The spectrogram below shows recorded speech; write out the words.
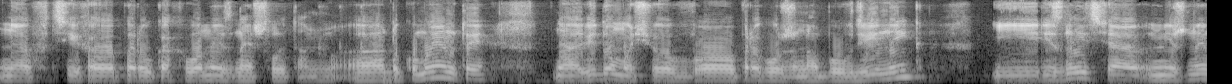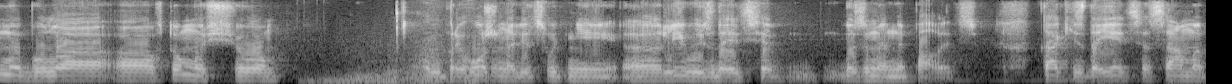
Е, В цих е, перуках вони знайшли там е, документи. Е, Відомо, що в Пригожина був двійник, і різниця між ними була е, в тому, що у Пригожина відсутній е, лівий, здається, безіменний палець. Так і здається, саме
